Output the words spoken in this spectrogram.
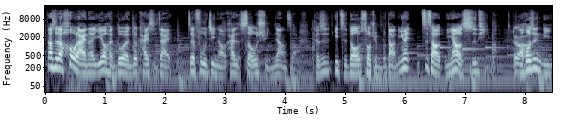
但是呢，后来呢，也有很多人就开始在这附近哦开始搜寻这样子哦，可是一直都搜寻不到，因为至少你要有尸体嘛，对啊，或是你。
